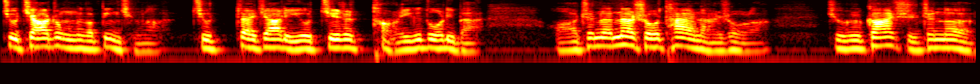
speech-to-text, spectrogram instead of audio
就加重那个病情了，就在家里又接着躺了一个多礼拜，哇，真的那时候太难受了。就是刚开始真的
